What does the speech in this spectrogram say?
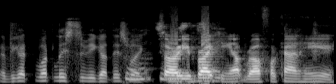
Have you got what list have you got this Yeah, week? Sorry, you're breaking up, Ralph. I can't hear you.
